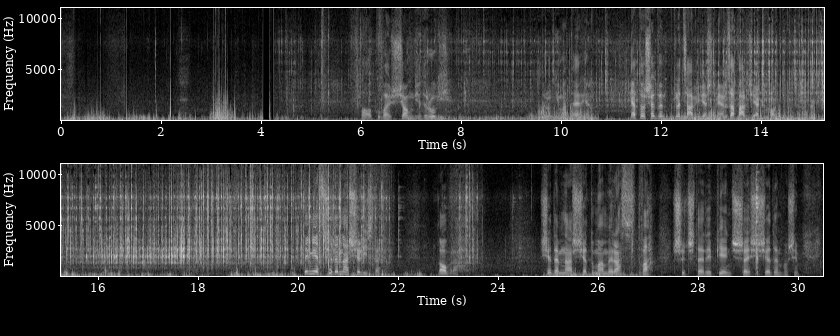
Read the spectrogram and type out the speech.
O, Kuba już ciągnie drugi. Drugi materiał. Ja to szedłem plecami, wiesz, miałem zaparcie jak koń. Tym jest 17 listew. Dobra. 17, tu mamy raz, dwa, trzy, cztery, pięć, sześć, siedem, osiem,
